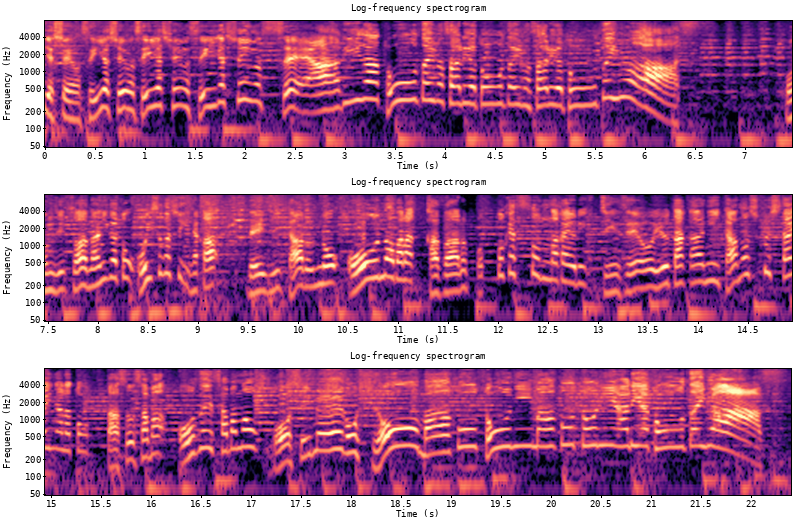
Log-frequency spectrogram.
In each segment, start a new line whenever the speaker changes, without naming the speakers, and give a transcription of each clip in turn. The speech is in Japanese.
いらっしゃいませ、いらっしゃいませ、いらっしゃいませ、いらっしゃいませ。ありがとうございます、ありがとうございます、ありがとうございます。本日は何かとお忙しい中、デジタルの大海原数あるポッドキャストの中より人生を豊かに楽しくしたいならと多数様、大勢様のご指名ご視聴誠に誠にありがとうございます。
